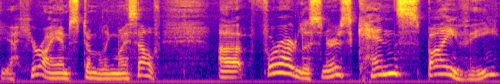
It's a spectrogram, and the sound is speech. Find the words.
yeah, here I am stumbling myself. Uh, for our listeners, Ken Spivey,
